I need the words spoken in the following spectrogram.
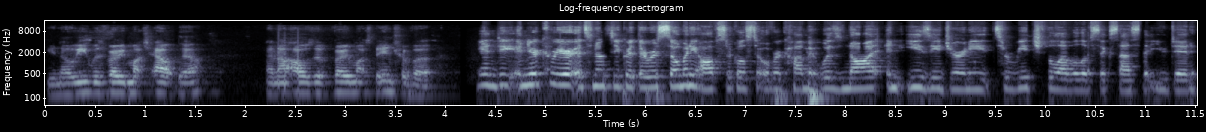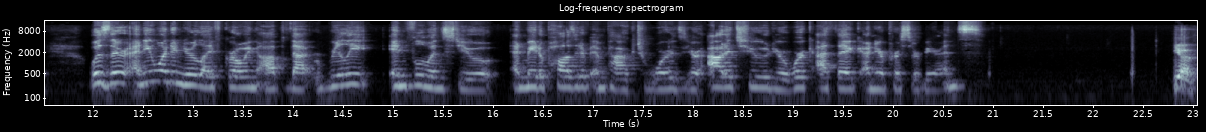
You know, he was very much out there, and I, I was very much the introvert. Andy, in your career, it's no secret there were so many obstacles to overcome. It was not an easy journey to reach the level of success that you did. Was there anyone in your life growing up that really influenced you and made a positive impact towards your attitude, your work ethic, and your perseverance? Yeah,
